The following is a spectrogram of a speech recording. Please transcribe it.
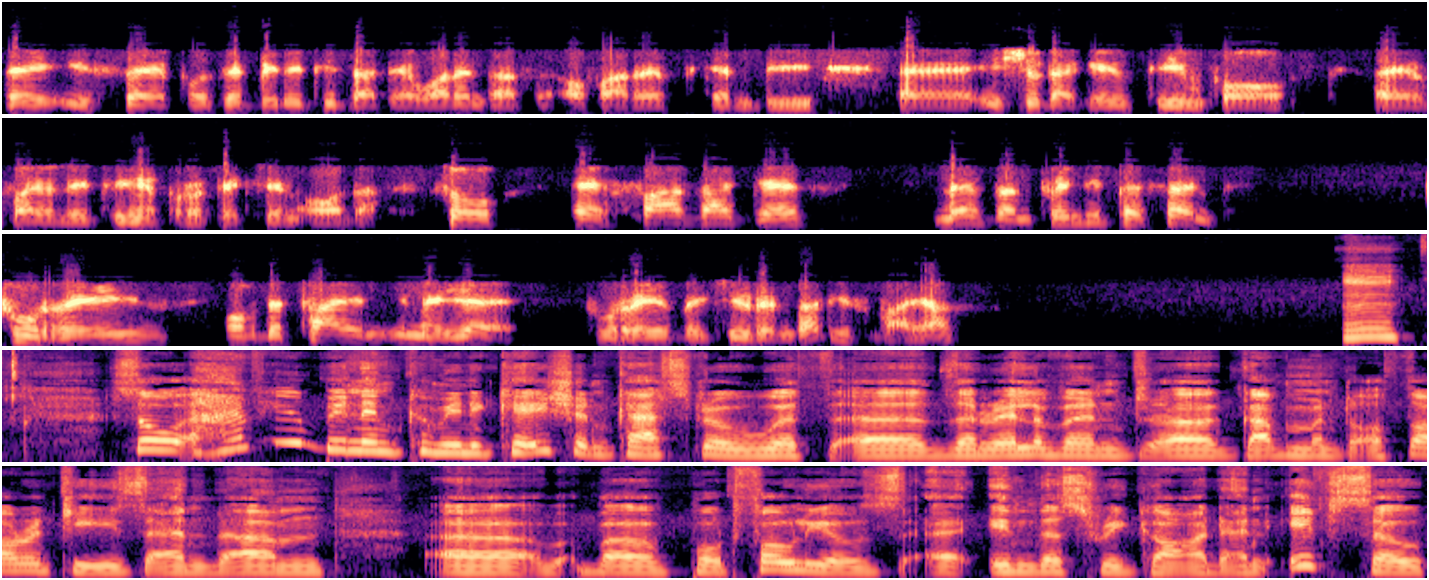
there is a possibility that a warrant of arrest can be uh, issued against him for uh, violating a protection order. So a father gets less than 20% to raise of the time in a year to raise the children. That is bias. Mm. So, have you been in communication, Castro, with uh, the relevant uh, government authorities and um, uh, portfolios uh, in this regard? And if so,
